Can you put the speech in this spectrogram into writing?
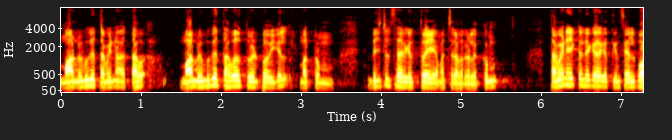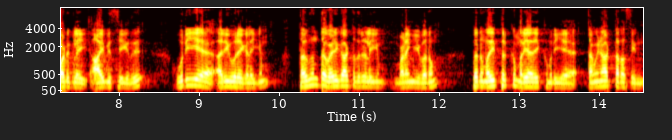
மாண்புமிகு தமிழ்நா தக மாண்புமிகு தகவல் தொழில்நுட்பவியல் மற்றும் டிஜிட்டல் சேவைகள் துறை அமைச்சர் அவர்களுக்கும் தமிழிய கல்விக் கழகத்தின் செயல்பாடுகளை ஆய்வு செய்து உரிய அறிவுரைகளையும் தகுந்த வழிகாட்டுதல்களையும் வழங்கி வரும் பெரும் மதிப்பிற்கும் மரியாதைக்கும் உரிய தமிழ்நாட்டு அரசின்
